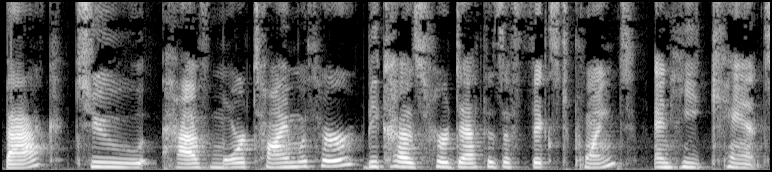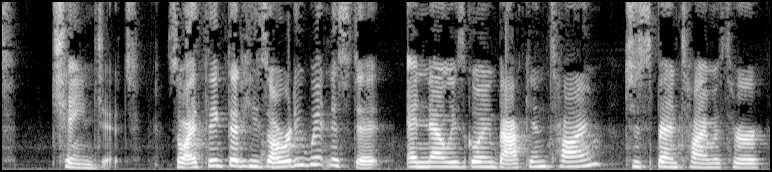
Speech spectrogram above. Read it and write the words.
back to have more time with her because her death is a fixed point and he can't change it. So I think that he's already witnessed it, and now he's going back in time to spend time with her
